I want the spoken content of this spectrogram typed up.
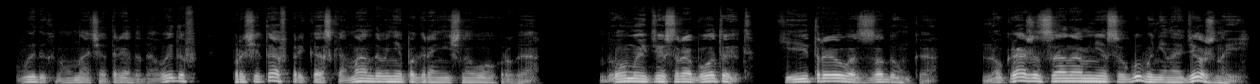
— выдохнул нач отряда Давыдов, прочитав приказ командования пограничного округа. «Думаете, сработает? Хитрая у вас задумка. Но кажется она мне сугубо ненадежной.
